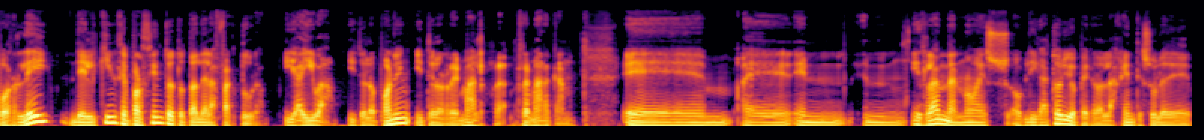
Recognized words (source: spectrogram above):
por ley del 15% total de la factura. Y ahí va, y te lo ponen y te lo remarcan. Em, eh, en, Irlanda no es obligatorio, pero la gente suele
